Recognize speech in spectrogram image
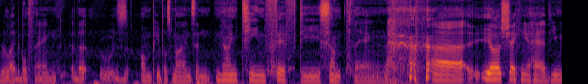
relatable thing that was on people's minds in 1950 something. uh, you're shaking your head. You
